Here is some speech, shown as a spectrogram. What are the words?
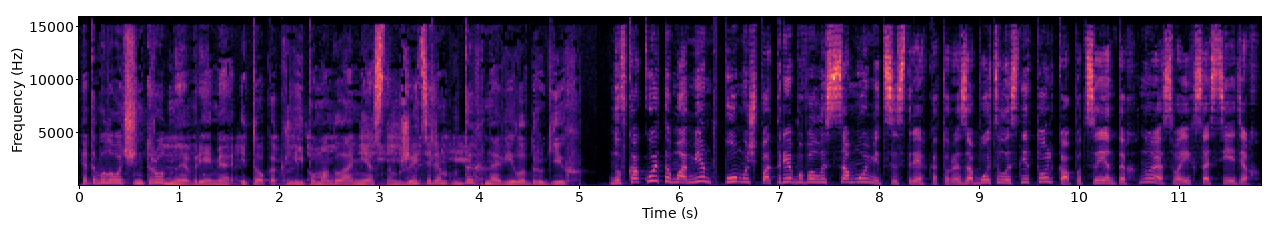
Это было очень трудное время, и то, как Ли помогла местным жителям вдохновила других. Но в какой-то момент помощь потребовалась самой медсестре, которая заботилась не только о пациентах, но и о своих соседях.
